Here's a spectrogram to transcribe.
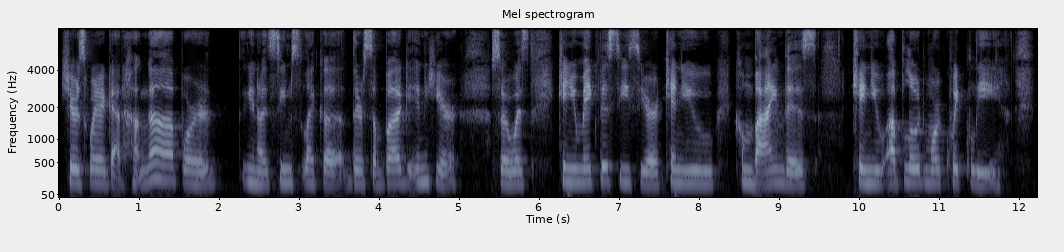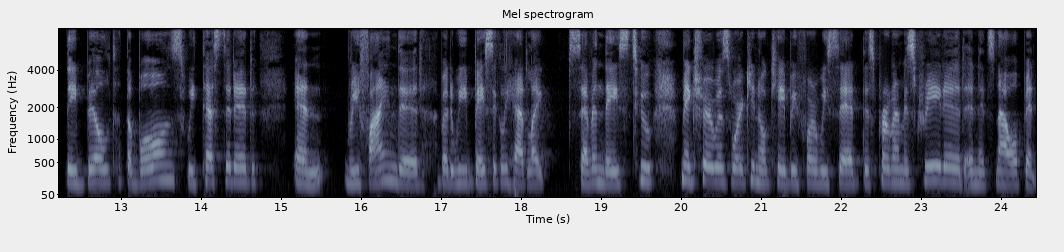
here's where it got hung up or you know it seems like a there's a bug in here. So it was can you make this easier? Can you combine this? Can you upload more quickly? They built the bones we tested it and refined it but we basically had like seven days to make sure it was working okay before we said this program is created and it's now open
